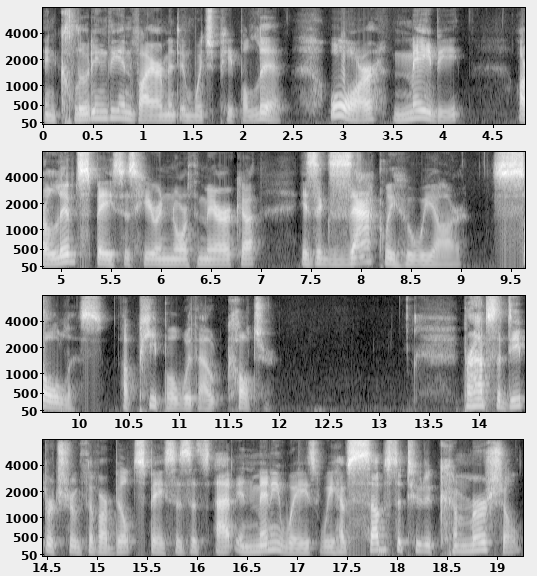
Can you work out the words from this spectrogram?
including the environment in which people live. Or maybe our lived spaces here in North America is exactly who we are soulless, a people without culture. Perhaps the deeper truth of our built spaces is that in many ways we have substituted commercial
